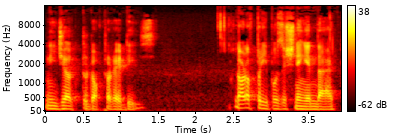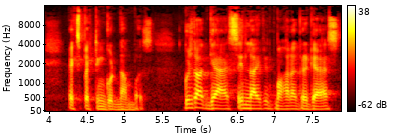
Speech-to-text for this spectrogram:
knee jerk to Dr. Reddy's. A lot of pre positioning in that, expecting good numbers. Gujarat Gas, in line with Mahanagar Gas,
